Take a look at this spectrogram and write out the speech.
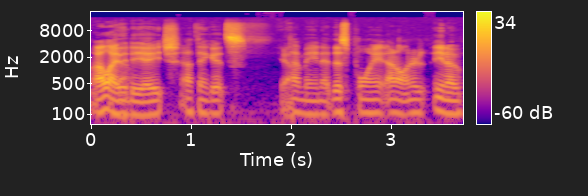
I like Yeah. the DH. I think it's. Yeah. I mean, at this point, I don't. You know,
